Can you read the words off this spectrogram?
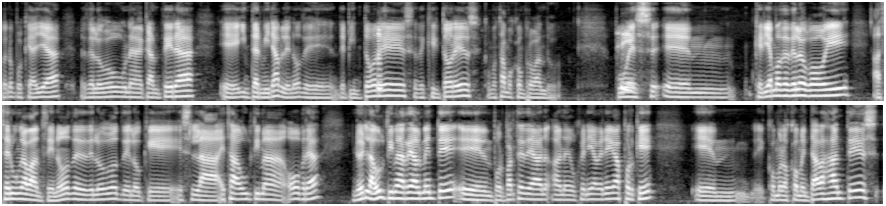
bueno, pues que haya, desde luego, una cantera interminable, ¿no? De, pintores, de escritores, como estamos comprobando. Pues em, queríamos, desde luego, hoy hacer un avance, ¿no? Desde luego, de lo que es la esta última obra. No es la última realmente em, por parte de Ana Eugenia Venegas, porque, em, como nos comentabas antes,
